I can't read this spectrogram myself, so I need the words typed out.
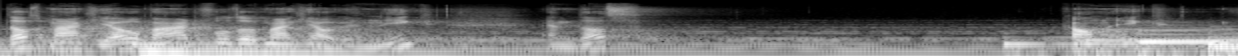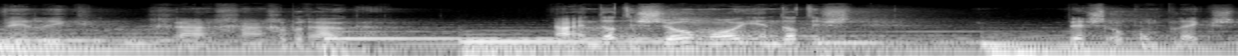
Dat maakt jou waardevol, dat maakt jou uniek. En dat kan ik, wil ik graag gaan gebruiken. Nou, en dat is zo mooi en dat is best ook complex.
